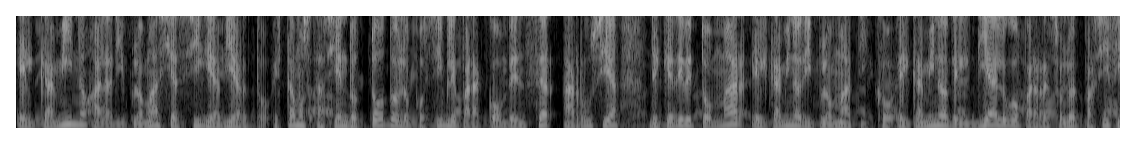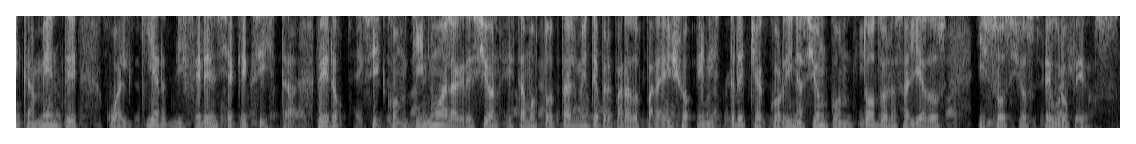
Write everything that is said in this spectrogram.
El camino a la diplomacia sigue abierto. Estamos haciendo todo lo posible para convencer a Rusia de que debe tomar el el camino diplomático, el camino del diálogo para resolver pacíficamente cualquier diferencia que exista. Pero si continúa la agresión, estamos totalmente preparados para ello en estrecha coordinación con todos los aliados y socios europeos.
